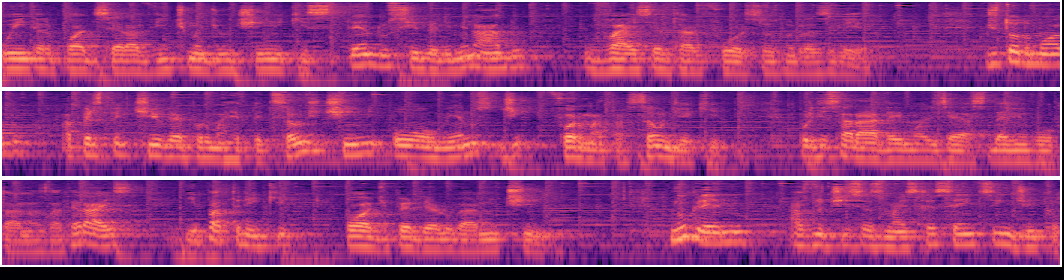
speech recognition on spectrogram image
o Inter pode ser a vítima de um time que, tendo sido eliminado, vai sentar forças no brasileiro. De todo modo, a perspectiva é por uma repetição de time ou ao menos de formatação de equipe, porque Saravia e Moisés devem voltar nas laterais e Patrick pode perder lugar no time. No Grêmio, as notícias mais recentes indicam,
